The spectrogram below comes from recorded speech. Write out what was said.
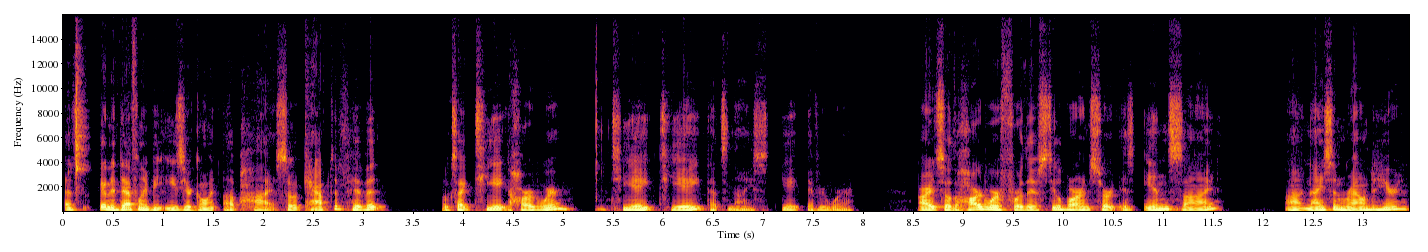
it's going to definitely be easier going up high. So captive pivot. Looks like T8 hardware. T8, T8. That's nice. T8 everywhere. All right, so the hardware for the steel bar insert is inside. Uh, nice and rounded here.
